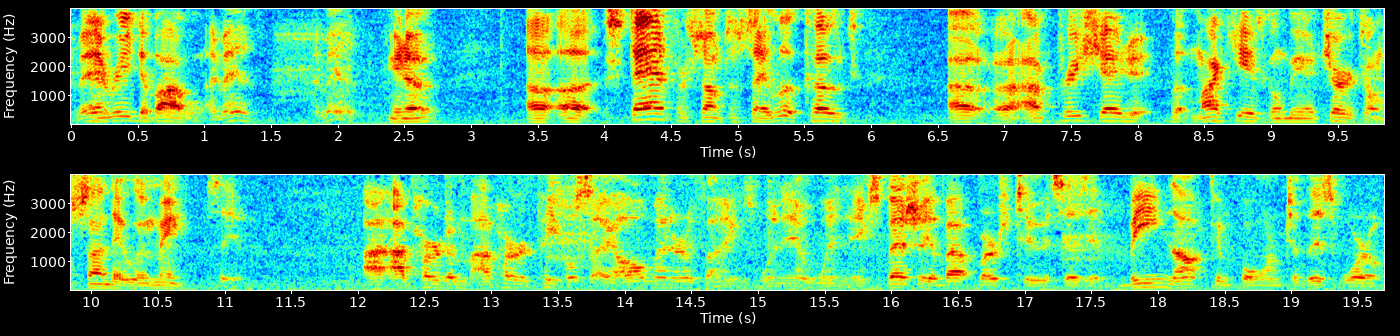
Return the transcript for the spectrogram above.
Amen. and read the Bible. Amen. Amen. You know, uh, uh, stand for something. Say, look, Coach, uh, uh, I appreciate it, but my kid's gonna be in church on Sunday with me. See it. I, I've heard them. I've heard people say all manner of things when it, when especially about verse two. It says, "It be not conformed to this world,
